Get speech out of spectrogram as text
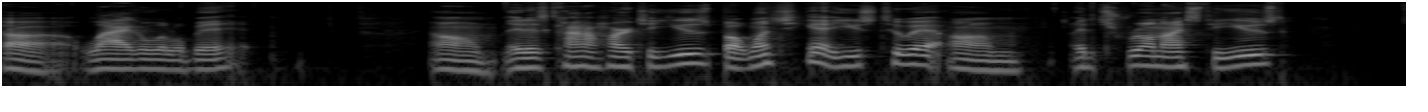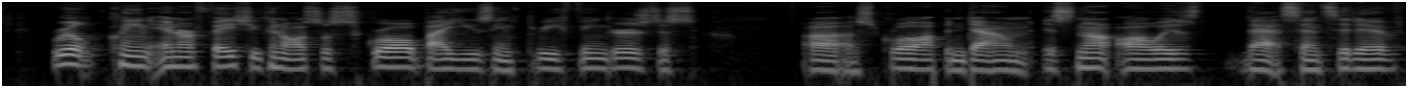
uh, lag a little bit. Um, it is kind of hard to use, but once you get used to it, um, it's real nice to use. Real clean interface. You can also scroll by using three fingers. Just uh, scroll up and down. It's not always that sensitive.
